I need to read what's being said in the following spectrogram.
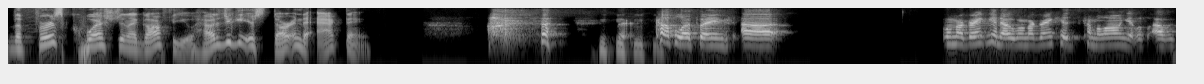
the first question I got for you: How did you get your start into acting? A couple of things. Uh, when my grand, you know, when my grandkids come along, it was I was,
